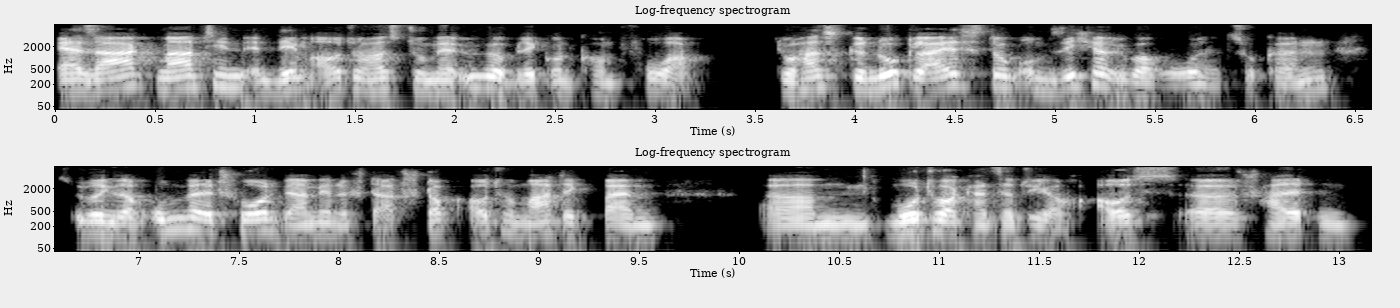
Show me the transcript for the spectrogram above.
Er sagt, Martin, in dem Auto hast du mehr Überblick und Komfort. Du hast genug Leistung, um sicher überholen zu können. Ist übrigens auch umweltschonend. Wir haben hier eine Start-Stopp-Automatik beim ähm, Motor, kannst du natürlich auch ausschalten.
